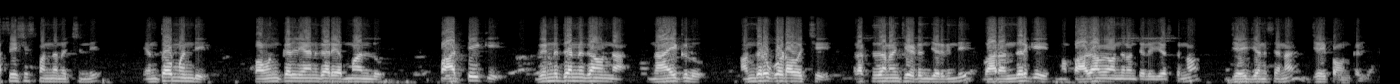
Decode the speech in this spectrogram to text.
అశేష స్పందన వచ్చింది. ఎంతో మంది పవన్ కళ్యాణ్ గారి అభిమానులు పార్టీకి వెన్నుదన్నుగా ఉన్న నాయకులు అందరూ కూడా వచ్చి రక్తదానం చేయడం జరిగింది. వారందరికీ మా పాదాభివందనం తెలియజేస్తున్నాం. జై జనసేన జై పవన్ కళ్యాణ్.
